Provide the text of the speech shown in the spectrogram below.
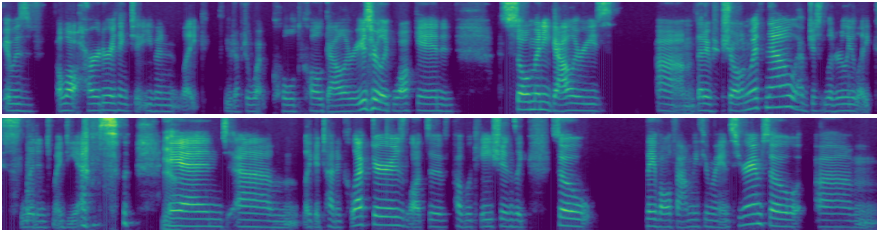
it was a lot harder, I think, to even like you'd have to what cold call galleries or like walk in and so many galleries um, that I've shown with now have just literally like slid into my DMs Yeah. and um, like a ton of collectors, lots of publications. Like, so they've all found me through my Instagram. So um,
